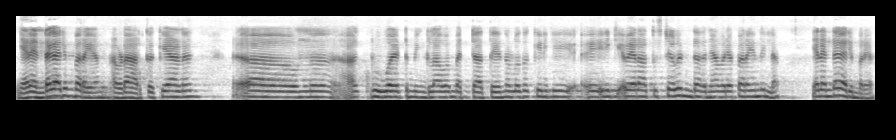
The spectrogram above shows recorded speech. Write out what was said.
ഞാൻ എന്റെ കാര്യം പറയാം. അവിടെ ആർക്കൊക്കെയാണ് ഒന്ന് ആ ക്രൂ ആയിട്ട് മിങ്കിളാവാൻ പറ്റാത്തതെന്നുള്ളതൊക്കെ എനിക്ക് എനിക്ക് വേറെ ആർട്ടിസ്റ്റുകൾ ഉണ്ട് ഞാൻ അവരെ പറയുന്നില്ല. ഞാൻ എന്റെ കാര്യം പറയാം.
